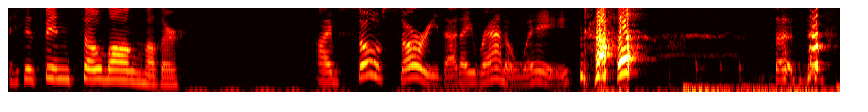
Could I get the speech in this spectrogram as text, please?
It has been so long, mother. I'm so sorry that I ran away. that that's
